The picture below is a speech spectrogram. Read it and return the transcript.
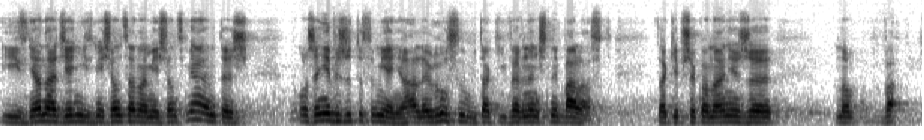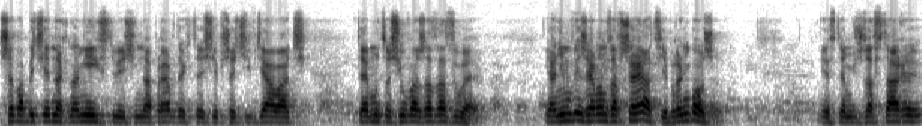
I z dnia na dzień i z miesiąca na miesiąc miałem też, może nie wyrzuty sumienia, ale rósł taki wewnętrzny balast. Takie przekonanie, że no, trzeba być jednak na miejscu, jeśli naprawdę chce się przeciwdziałać temu, co się uważa za złe. Ja nie mówię, że ja mam zawsze rację, broń Boże. Jestem już za stary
